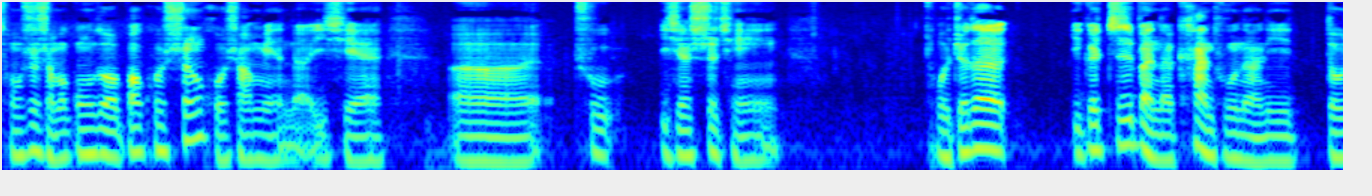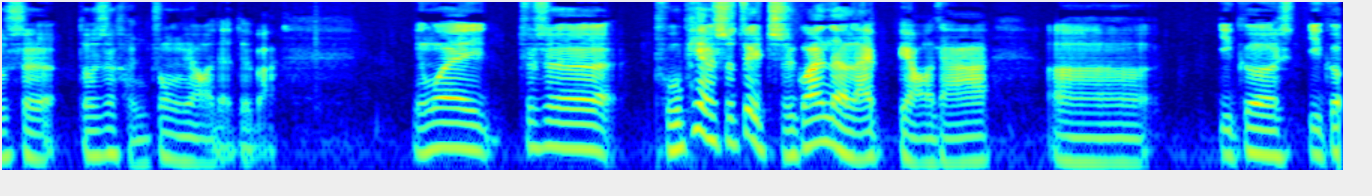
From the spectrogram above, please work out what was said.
从事什么工作，包括生活上面的一些呃出一些事情，我觉得一个基本的看图能力都是都是很重要的，对吧？因为就是图片是最直观的来表达呃一个一个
